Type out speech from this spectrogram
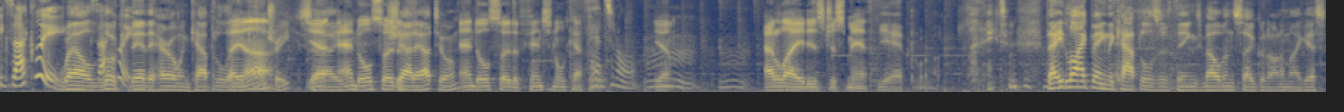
exactly. Well, exactly. look, they're the heroin capital They of the are. country. So yeah, and also shout the, out to them. And also the fentanyl capital. fentanyl. Mm. Yep. Adelaide is just meth. Yeah, poor Adelaide. they like being the capitals of things, Melbourne, so good on them, I guess.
